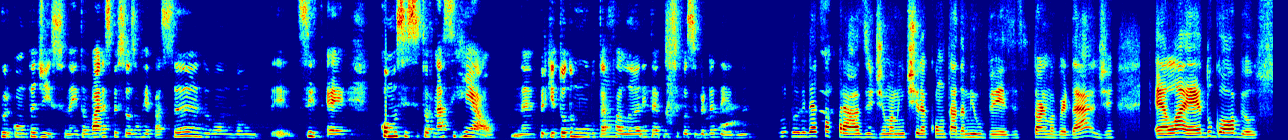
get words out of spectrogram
por conta disso, né? Então, várias pessoas vão repassando, vão, vão é, se, é, como se se tornasse real, né? Porque todo mundo tá hum. falando, então é como se fosse verdadeiro, né? Inclusive, essa frase de uma mentira contada mil vezes se torna uma verdade, ela é do Goebbels,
